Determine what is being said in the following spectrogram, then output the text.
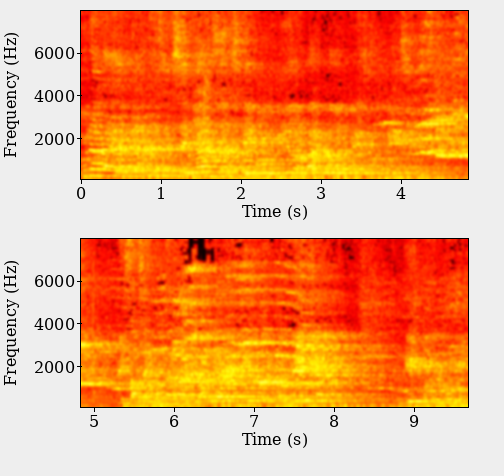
Una de las grandes enseñanzas que hemos vivido a lo largo de estos meses esta segunda Navidad ya en tiempo de pandemia, en tiempo de COVID,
